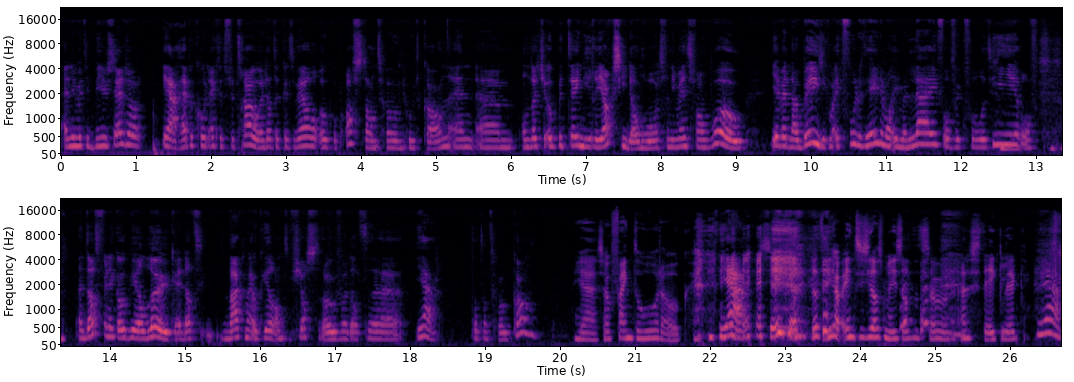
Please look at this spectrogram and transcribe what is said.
En nu met die biosensor ja, heb ik gewoon echt het vertrouwen dat ik het wel ook op afstand gewoon goed kan. En um, omdat je ook meteen die reactie dan hoort van die mensen van wow, jij bent nou bezig, maar ik voel het helemaal in mijn lijf of ik voel het hier. Of... En dat vind ik ook heel leuk en dat maakt mij ook heel enthousiast erover dat, uh, ja, dat dat gewoon kan. Ja, zo fijn te horen ook. Ja, zeker. dat jouw enthousiasme is altijd zo aanstekelijk. Ja.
